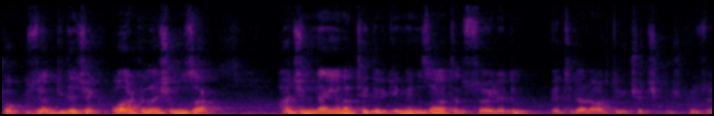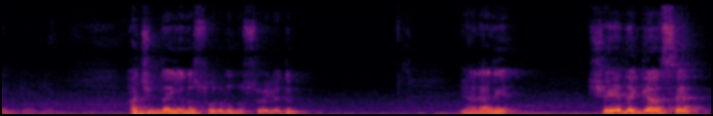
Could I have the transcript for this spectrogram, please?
çok güzel gidecek. O arkadaşımıza hacimden yana tedirginliğimi zaten söyledim. Etiler artı 3'e çıkmış. Güzel. Dörde. Hacimden yana sorunumu söyledim. Yani hani şeye de gelse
